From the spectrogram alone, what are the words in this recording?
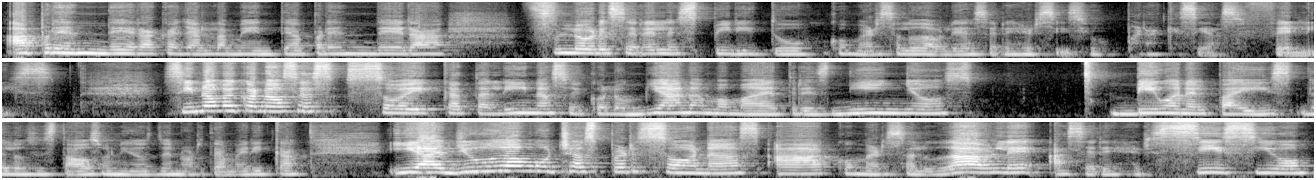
Aprender a callar la mente, aprender a florecer el espíritu, comer saludable y hacer ejercicio para que seas feliz. Si no me conoces, soy Catalina, soy colombiana, mamá de tres niños, Vivo en el país de los Estados Unidos de Norteamérica y ayudo a muchas personas a comer saludable, a hacer ejercicio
